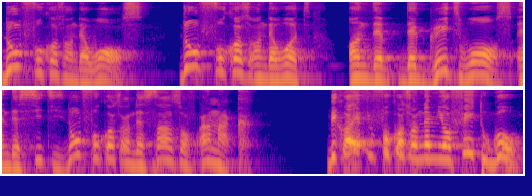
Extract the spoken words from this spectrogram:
Don't focus on the walls. Don't focus on the what? On the, the great walls and the cities. Don't focus on the sons of Anak. Because if you focus on them, your faith will go.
